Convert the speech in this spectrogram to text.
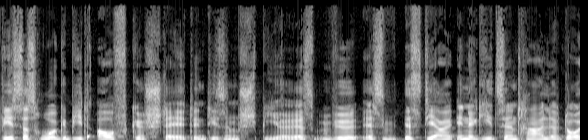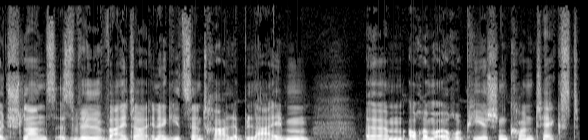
Wie ist das Ruhrgebiet aufgestellt in diesem Spiel? Es, will, es ist ja Energiezentrale Deutschlands, es will weiter Energiezentrale bleiben, ähm, auch im europäischen Kontext.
